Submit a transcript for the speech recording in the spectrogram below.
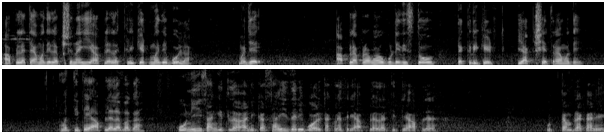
आपल्या त्यामध्ये लक्ष नाही आहे आपल्याला क्रिकेटमध्ये बोला. म्हणजे आपला प्रभाव कुठे दिसतो? तर क्रिकेट या क्षेत्रामध्ये. मग तिथे आपल्याला बघा कोणीही सांगितलं आणि कसाही जरी बॉल टाकला तरी आपल्याला तिथे आपल्या उत्तम प्रकारे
